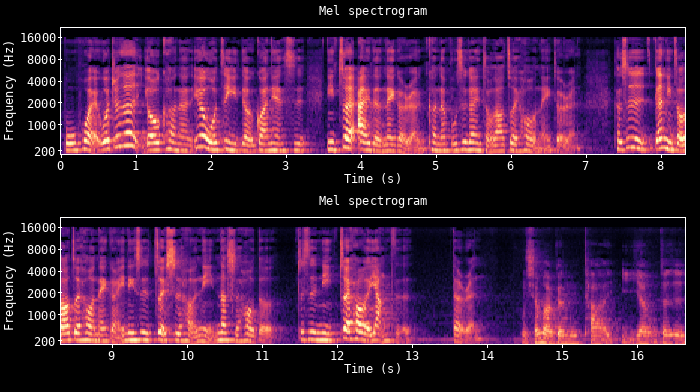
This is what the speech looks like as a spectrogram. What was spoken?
不会，我觉得有可能，因为我自己的观念是，你最爱的那个人，可能不是跟你走到最后的那个人，可是跟你走到最后的那个人，一定是最适合你那时候的。就是你最后的样子的人，我想法跟他一样，但是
